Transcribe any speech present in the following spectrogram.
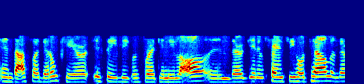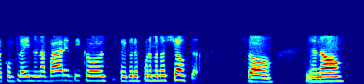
And that's why they don't care if the illegals break any law and they're getting fancy hotel and they're complaining about it because they're going to put them in a shelter. So, you know,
